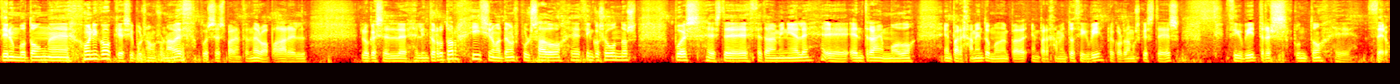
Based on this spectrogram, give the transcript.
tiene un botón único que si pulsamos una vez pues es para encender o apagar el, lo que es el, el, interruptor. Y si lo mantenemos pulsado 5 eh, segundos pues este ZB Mini L eh, entra en modo emparejamiento, en modo emparejamiento Zigbee, recordemos que este es Zigbee 3.0.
